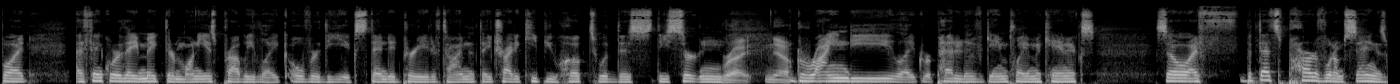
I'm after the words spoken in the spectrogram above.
But I think where they make their money is probably like over the extended period of time that they try to keep you hooked with this these certain Right. Yeah. grindy, like repetitive gameplay mechanics. So I, f- but that's part of what I'm saying is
